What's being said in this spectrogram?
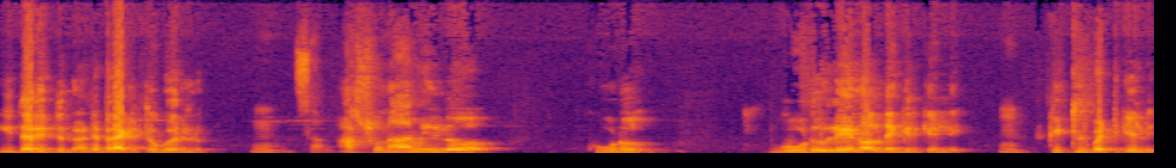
ఈ దరిద్రులు అంటే బ్రాకెట్లో గొర్రెలు. ఆ సునామీలో కూడు గూడు లేని వాళ్ళ దగ్గరికి వెళ్ళి కిట్లు పట్టుకెళ్ళి.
